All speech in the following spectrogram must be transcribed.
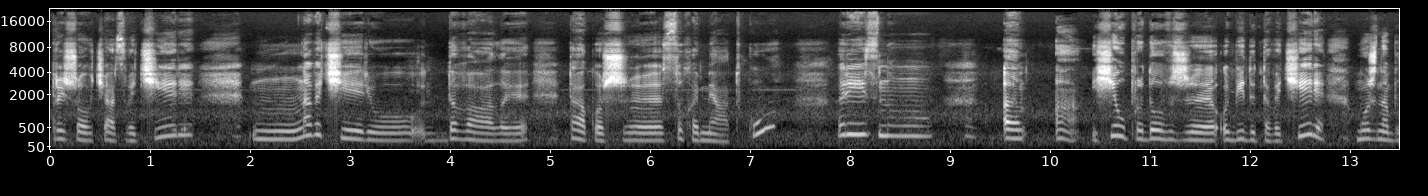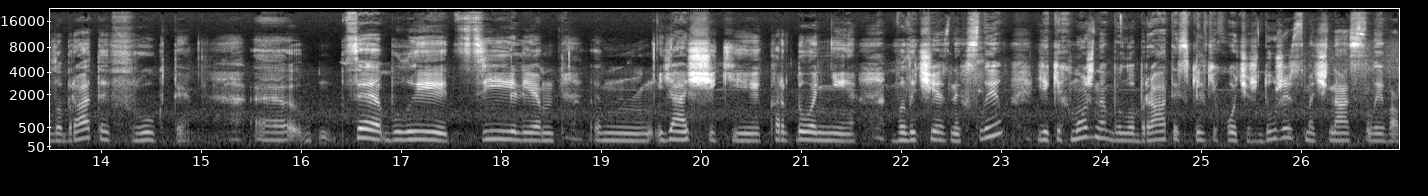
прийшов час вечері. На вечерю давали також е, сухомятку різну. А, і ще упродовж обіду та вечері можна було брати фрукти. Е, Це були цілі ящики картонні величезних слив, яких можна було брати скільки хочеш. Дуже смачна слива.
